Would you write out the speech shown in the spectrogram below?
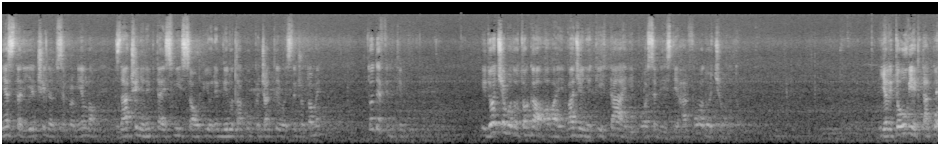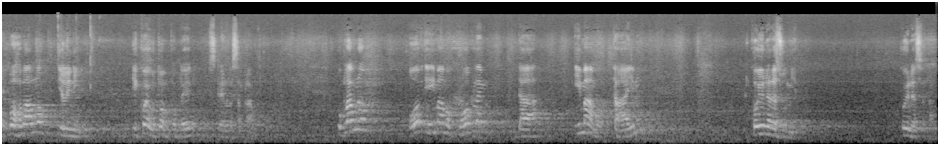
mjesta riječi, da bi se promijenilo značenje, ne bi taj smisao bio, ne bi bilo tako upečatljivo i slično tome, to definitivno. I doćemo do toga, ovaj, vađenje tih tajni posebnih iz tih harfova, doćemo do toga. Je li to uvijek tako pohvalno ili nije? I ko je u tom pogledu skrenuo sa pravom? Uglavnom, ovdje imamo problem da imamo tajnu koju ne razumijemo. Koju ne svatamo.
